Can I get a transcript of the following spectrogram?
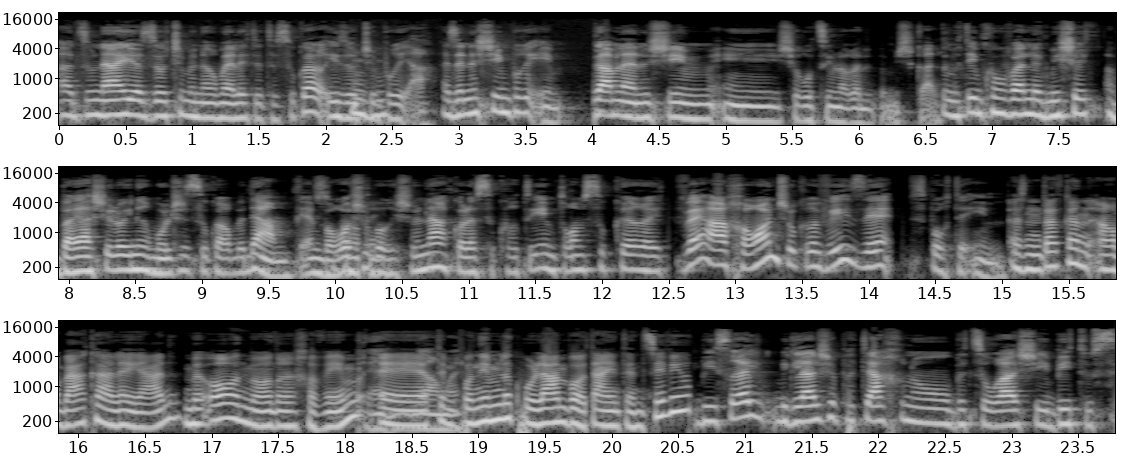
התזונה היא הזאת שמנרמלת את הסוכר, היא זאת שבריאה. אז אנשים בריאים. גם לאנשים אה, שרוצים לרדת במשקל. זה מתאים כמובן למי שהבעיה שלו היא נרמול של סוכר בדם, כן? בראש ובראשונה, כל הסוכרתיים, טרום סוכרת. והאחרון, שוק רביעי, זה ספורטאים. אז נתת כאן ארבעה קהלי יעד, מאוד מאוד רחבים. כן, אה, אתם פונים לכולם באותה אינטנסיביות? בישראל, בגלל שפתחנו בצורה שהיא B2C,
